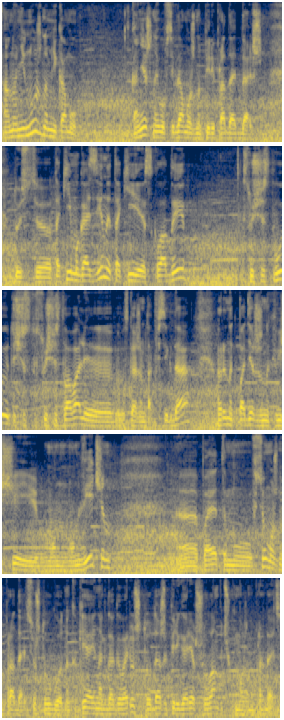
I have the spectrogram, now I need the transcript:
оно ненужным никому, конечно, его всегда можно перепродать дальше. То есть э, такие магазины, такие склады существуют и существовали, скажем так, всегда. Рынок поддержанных вещей, он, он вечен. Э, поэтому все можно продать, все что угодно. Как я иногда говорю, что даже перегоревшую лампочку можно продать.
